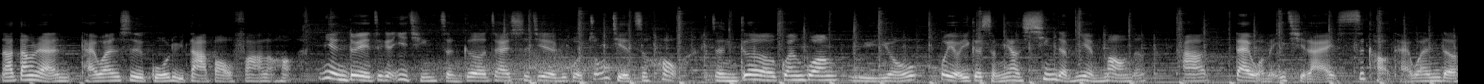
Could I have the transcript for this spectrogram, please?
那当然台湾是国旅大爆发了，哈。面对这个疫情，整个在世界如果终结之后，整个观光旅游会有一个什么样新的面貌呢？他。带我们一起来思考台湾的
